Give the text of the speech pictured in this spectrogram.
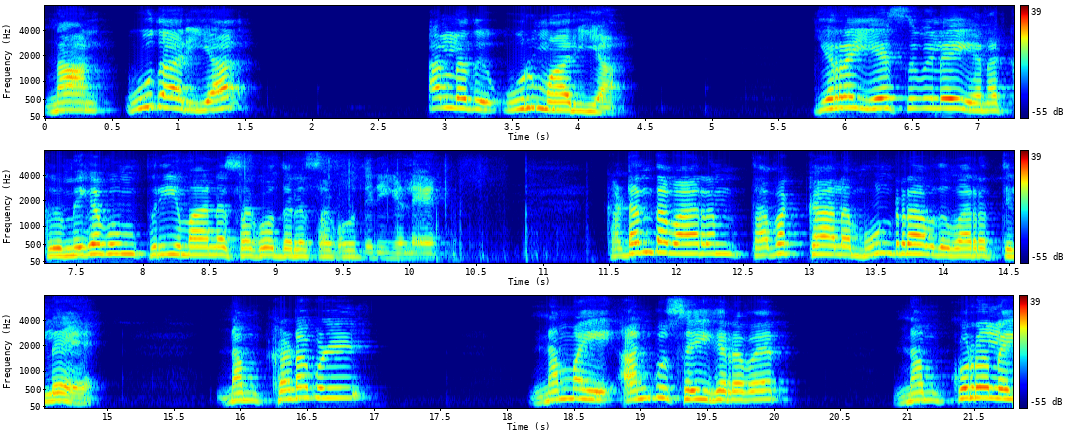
நான் ஊதாரியா அல்லது உருமாறியா இறை இயேசுவிலே எனக்கு மிகவும் பிரியமான சகோதர சகோதரிகளே கடந்த வாரம் தவக்கால மூன்றாவது வாரத்திலே நம் கடவுள் நம்மை அன்பு செய்கிறவர் நம் குரலை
